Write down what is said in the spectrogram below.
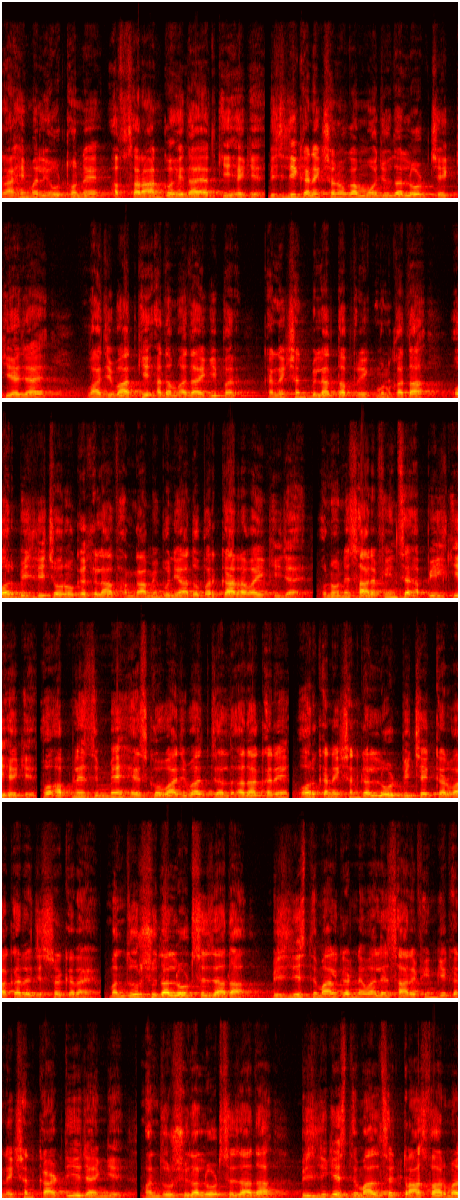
Raham Ali اٹھو نے افسران کو ہدایت کی ہے کہ بجلی کنیکشنوں کا موجودہ لوڈ چیک کیا جائے واجبات کی عدم ادائیگی پر کنیکشن بلا تفریق منقطع اور بجلی چوروں کے خلاف ہنگامی بنیادوں پر کارروائی کی جائے۔ انہوں نے صارفین سے اپیل کی ہے کہ وہ اپنے ذمے ہیسکو واجبات جلد ادا کریں اور کنیکشن کا لوڈ بھی چیک کروا کر رجسٹر کرائیں۔ منظور شدہ لوڈ سے زیادہ بجلی استعمال کرنے والے صارفین کے کنیکشن کاٹ دیے جائیں گے۔ منظور شدہ لوڈ سے زیادہ بجلی کے استعمال سے ٹرانسفارمر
